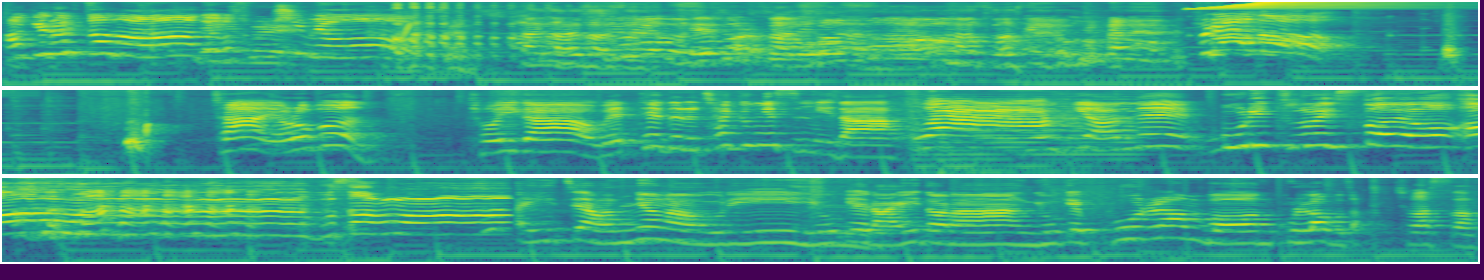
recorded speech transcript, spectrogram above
하기로 했잖아. 내가 숨 쉬면. 브라보! 자, 여러분. 저희가 웨테드를 착용했습니다. 와, 여기 안에 물이 들어있어요. 아, 무서워. 아, 이제 안녕아 우리 요게 라이더랑 요게 볼을 한번 골라보자. 좋았어.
